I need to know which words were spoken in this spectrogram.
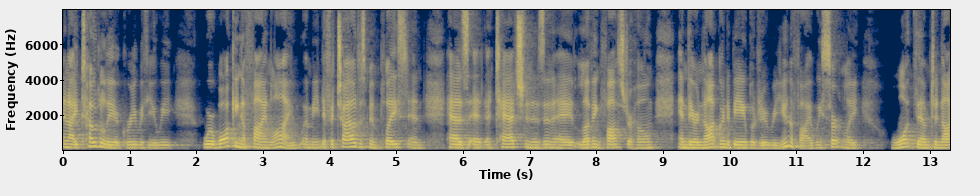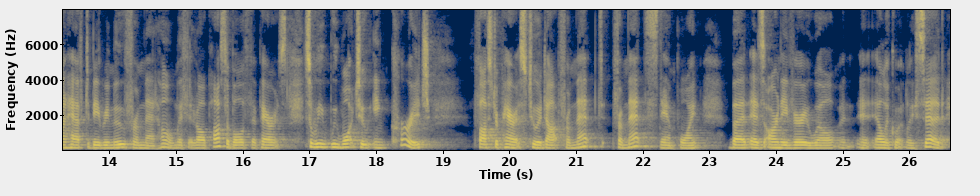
and I totally agree with you. We we're walking a fine line. I mean, if a child has been placed and has attached and is in a loving foster home, and they're not going to be able to reunify, we certainly want them to not have to be removed from that home, if at all possible, if the parents. So we we want to encourage foster parents to adopt from that from that standpoint but as Arnie very well and, eloquently said,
